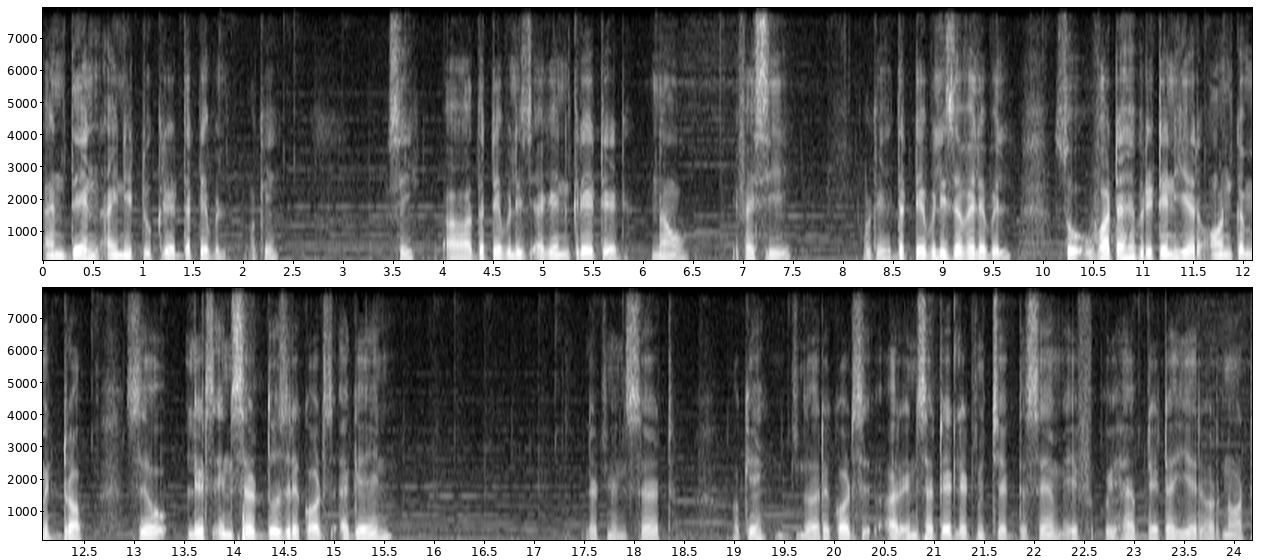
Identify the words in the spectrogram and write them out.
And then I need to create the table okay? See uh, the table is again created. Now if I see okay the table is available. So what I have written here on commit drop. So let's insert those records again. Let me insert. Okay the records are inserted. Let me check the same if we have data here or not.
